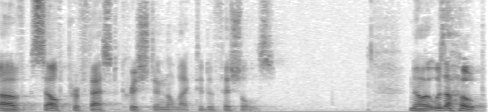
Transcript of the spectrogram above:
of self professed Christian elected officials. No, it was a hope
